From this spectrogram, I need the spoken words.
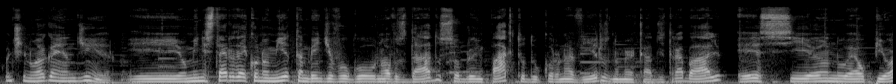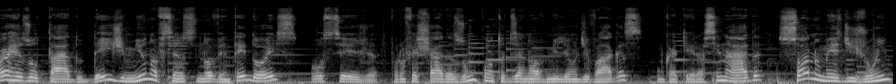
continua ganhando dinheiro. E o Ministério da Economia também divulgou novos dados sobre o impacto do coronavírus no mercado de trabalho. Esse ano é o pior resultado desde 1992, ou seja, foram fechadas 1,19 milhão de vagas com carteira assinada nada. Só no mês de junho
